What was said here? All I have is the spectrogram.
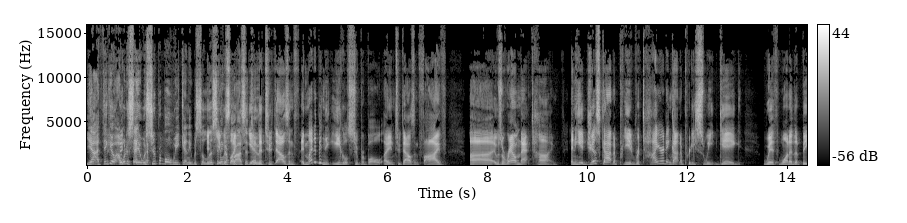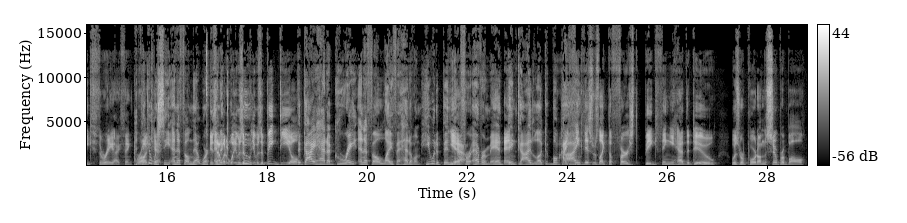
Yeah, I think it, I want to say it was Super Bowl weekend. He was It, soliciting it was a like prostitute. yeah, the 2000. It might have been the Eagles Super Bowl uh, in 2005. Uh, it was around that time, and he had just gotten a he had retired and gotten a pretty sweet gig with one of the big three. I think. I think it was the NFL Network. Is And that the what it, was? Dude, a, it was a big deal. the guy had a great NFL life ahead of him. He would have been Yeah. there forever, man. Big guy, likable guy. I think this was like the first big thing he had to do was report on the Super Bowl,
